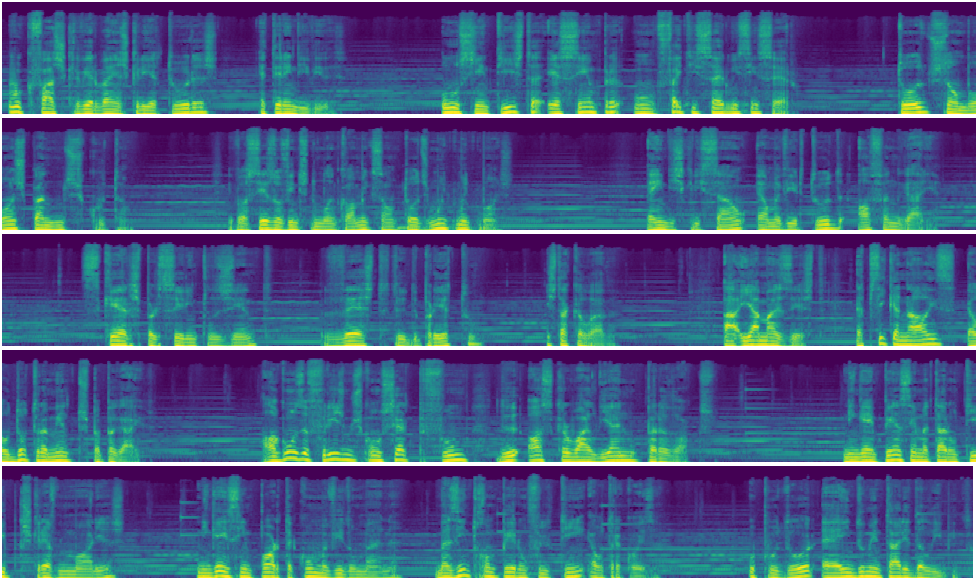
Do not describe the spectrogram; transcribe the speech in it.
O que faz escrever bem as criaturas é terem dívidas. Um cientista é sempre um feiticeiro insincero. Todos são bons quando nos escutam. E vocês, ouvintes do Melancómico, são todos muito, muito bons. A indiscrição é uma virtude alfandegária. Se queres parecer inteligente, veste-te de preto e está calada. Ah, e há mais este. A psicanálise é o doutoramento dos papagaios. Alguns aforismos com um certo perfume de Oscar Wildeano paradoxo. Ninguém pensa em matar um tipo que escreve memórias, ninguém se importa com uma vida humana, mas interromper um folhetim é outra coisa. O pudor é a indumentária da libido.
